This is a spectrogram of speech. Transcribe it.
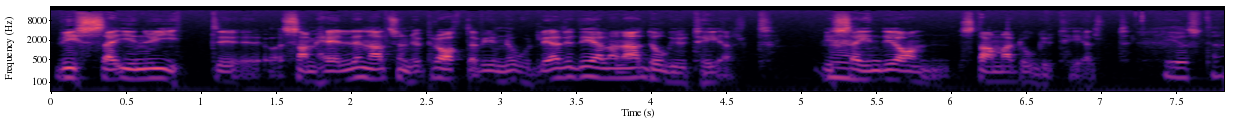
Vissa inuitsamhällen, alltså nu pratar vi nordligare delarna, dog ut helt. Vissa Mm. indianstammar dog ut helt. Just det.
